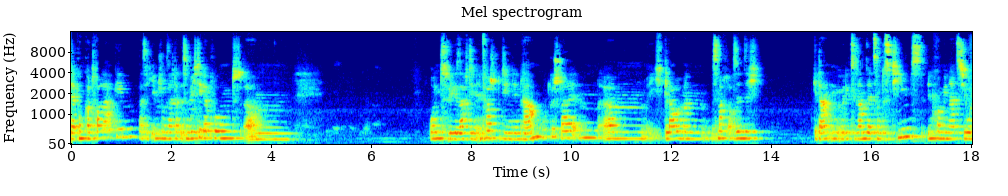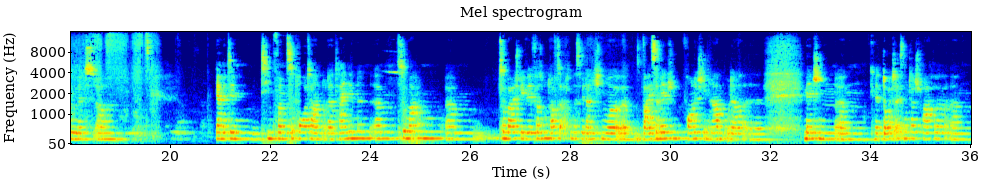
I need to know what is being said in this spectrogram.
Der Punkt Kontrolle abgeben, was ich eben schon gesagt habe, ist ein wichtiger Punkt. Ähm, Und wie gesagt, den, den, den Rahmen gut gestalten. Ähm, Ich glaube, man, es macht auch Sinn, sich Gedanken über die Zusammensetzung des Teams in Kombination mit, ähm, ja, mit dem Team von Supportern oder Teilnehmenden zu machen. Zum Beispiel, wir versuchen darauf zu achten, dass wir da nicht nur ähm, weiße Menschen vorne stehen haben oder äh, Menschen ähm, mit Deutsch als Muttersprache. Ähm,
